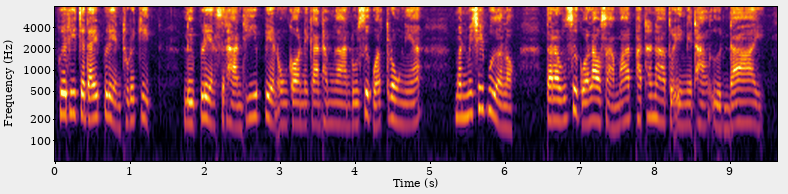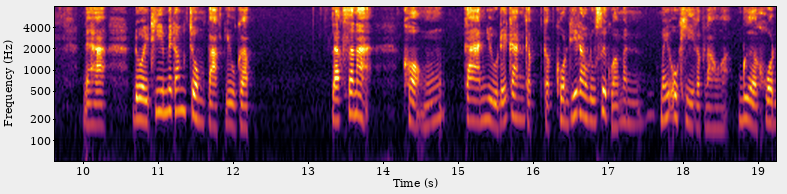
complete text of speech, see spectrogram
เพื่อที่จะได้เปลี่ยนธุรกิจ หรือเปลี่ยนสถานที่เปลี่ยนองค์กรในการทำงานรู้สึกว่าตรงเนี้ย มันไม่ใช่เบื่อหรอก แต่เรารู้สึกว่าเราสามารถพัฒนาตัวเองในทางอื่นได้นะคะโดยที่ไม่ต้องจมปักอยู่กับลักษณะของ การอยู่ด้วยกันกับกับคนที่เรารู้สึกว่ามันไม่โอเคกับเราอะเบื่อคน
